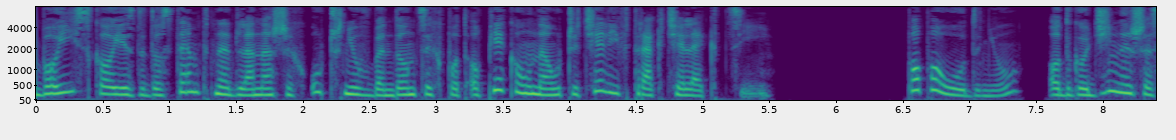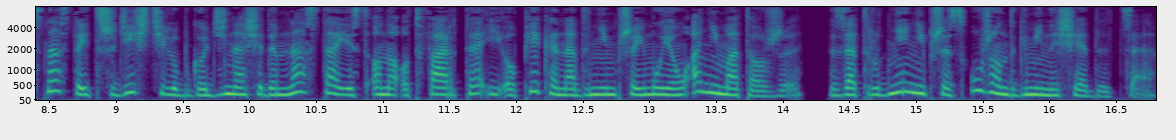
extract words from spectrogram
Boisko jest dostępne dla naszych uczniów będących pod opieką nauczycieli w trakcie lekcji. Po południu, od godziny 16.30 lub godzina 17 jest ono otwarte i opiekę nad nim przejmują animatorzy, zatrudnieni przez Urząd Gminy Siedlce.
